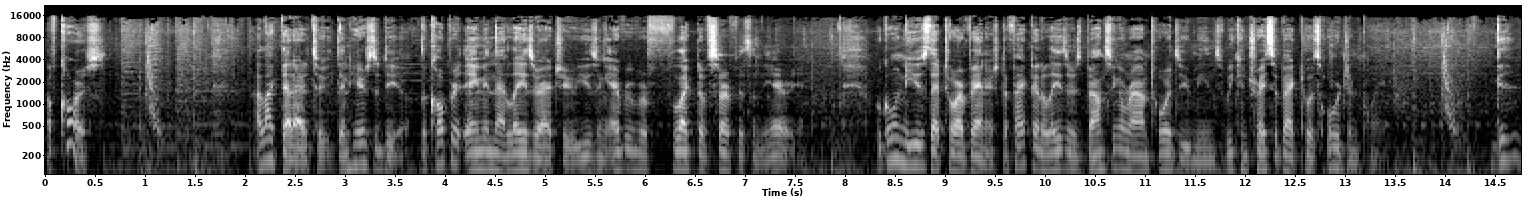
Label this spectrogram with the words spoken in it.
Of course. I like that attitude. Then here's the deal. The culprit aiming that laser at you using every reflective surface in the area. We're going to use that to our advantage. The fact that a laser is bouncing around towards you means we can trace it back to its origin point. Good.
